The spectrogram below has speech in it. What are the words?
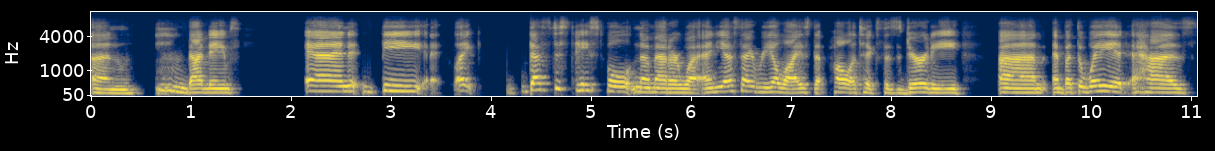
and bad names and the like that's distasteful no matter what. And yes i realize that politics is dirty um and but the way it has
